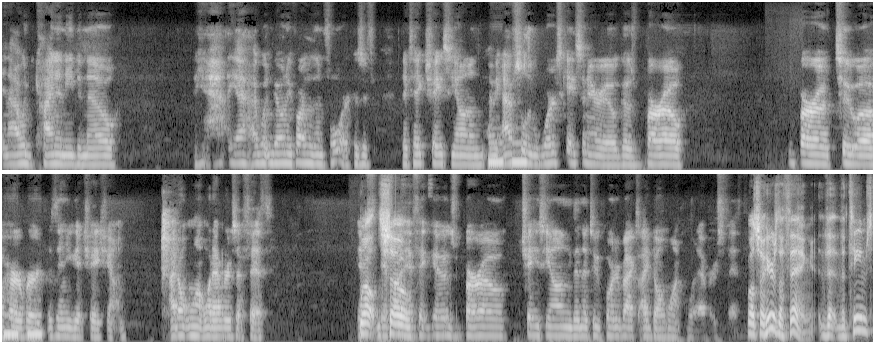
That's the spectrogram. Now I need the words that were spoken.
and I would kind of need to know. Yeah, yeah, I wouldn't go any farther than four because if they take Chase Young, I mean, absolute worst case scenario goes Burrow, Burrow to uh, Herbert, then you get Chase Young. I don't want whatever's at fifth. If- Well, if so- I- if it goes Burrow, Chase Young, then the two quarterbacks, I don't want whatever's fifth. Well, so here's the thing: the the teams.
